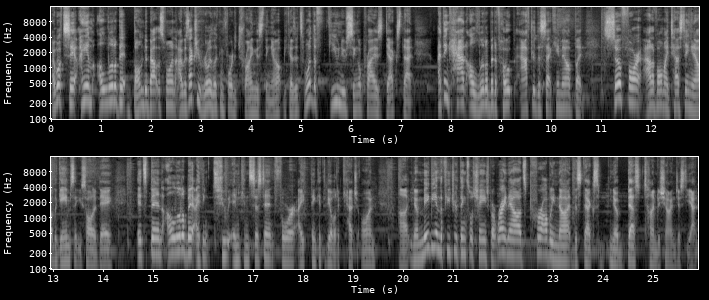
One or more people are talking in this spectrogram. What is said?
I will have to say I am a little bit bummed about this one. I was actually really looking forward to trying this thing out because it's one of the few new single prize decks that I think had a little bit of hope after the set came out, but so far out of all my testing and out of the games that you saw today, it's been a little bit, I think, too inconsistent for I think it to be able to catch on. Uh, you know, maybe in the future things will change, but right now it's probably not this deck's, you know, best time to shine just yet.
